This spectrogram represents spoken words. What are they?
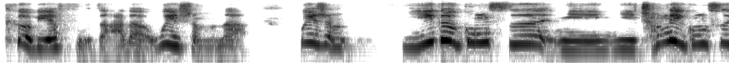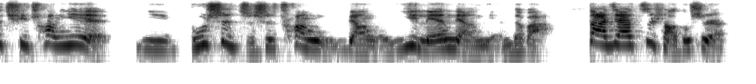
特别复杂的，为什么呢？为什么一个公司你你成立公司去创业，你不是只是创两一年两年的吧？大家至少都是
